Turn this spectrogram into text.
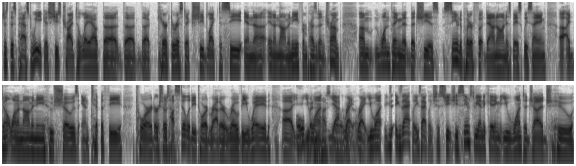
just this past week as she she's tried to lay out the the the characteristics she'd like to see in a, in a nominee from President Trump. Um, one thing that that she has seemed to put her foot down on is basically saying, uh, "I don't want a nominee who shows antipathy toward or shows hostility toward rather Roe v. Wade. Uh, you want, yeah, right, though. right. You want exactly, exactly. She, she, she seems to be indicating that you want a judge who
